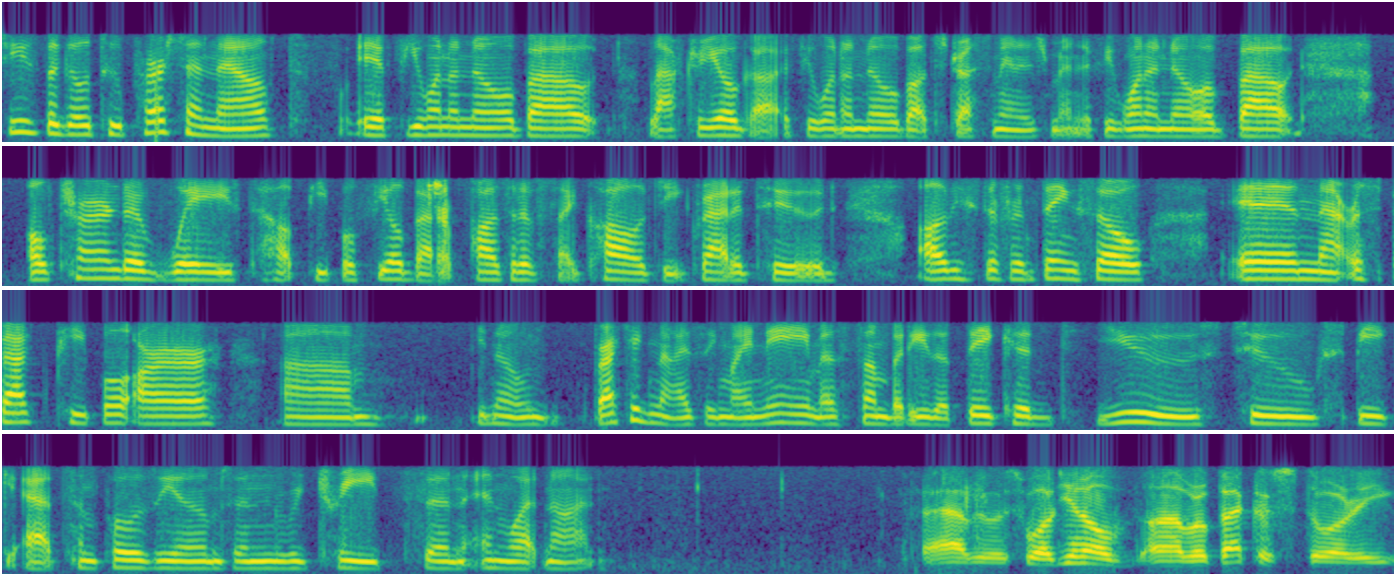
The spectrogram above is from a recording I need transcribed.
she's the go-to person now if you want to know about laughter yoga, if you want to know about stress management, if you want to know about alternative ways to help people feel better, positive psychology, gratitude, all these different things. So, in that respect, people are, um, you know, recognizing my name as somebody that they could use to speak at symposiums and retreats and and whatnot. Fabulous. Well, you know, uh, Rebecca's story.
